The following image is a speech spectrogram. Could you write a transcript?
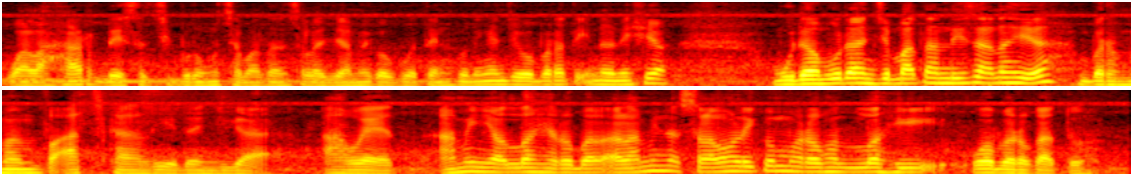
Walahar Desa Ciburung Kecamatan Selajame Kabupaten Kuningan Jawa Barat Indonesia. Mudah-mudahan jembatan di sana ya Bermanfaat sekali dan juga awet. Amin ya Allah ya Rabbal Alamin. Assalamualaikum warahmatullahi wabarakatuh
